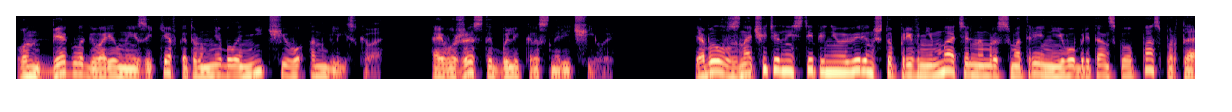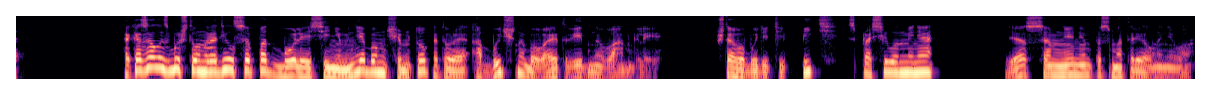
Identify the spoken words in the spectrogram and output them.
Он бегло говорил на языке, в котором не было ничего английского, а его жесты были красноречивы. Я был в значительной степени уверен, что при внимательном рассмотрении его британского паспорта оказалось бы, что он родился под более синим небом, чем то, которое обычно бывает видно в Англии. «Что вы будете пить?» — спросил он меня. Я с сомнением посмотрел на него.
